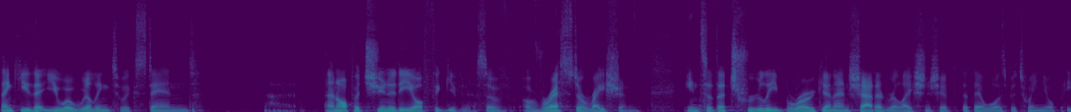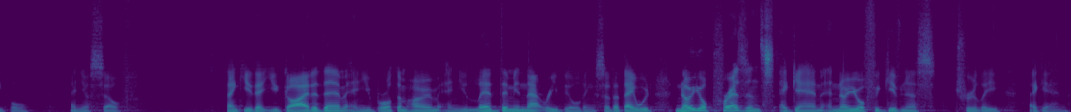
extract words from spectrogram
Thank you that you are willing to extend uh, an opportunity of forgiveness, of, of restoration into the truly broken and shattered relationship that there was between your people and yourself. Thank you that you guided them and you brought them home and you led them in that rebuilding so that they would know your presence again and know your forgiveness truly again.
